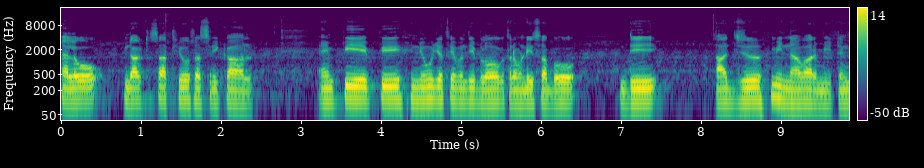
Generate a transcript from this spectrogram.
ਹੈਲੋ, ਡਾਕਟਰ ਸਾਥੀਓ, ਸਤਿ ਸ੍ਰੀ ਅਕਾਲ। ਐਮਪੀਏਪੀ ਨਿਊ ਜਥੇਬੰਦੀ ਬਲਾਕ ਤਲਵੰਡੀ ਸਾਬੋ ਦੀ ਅੱਜ ਮਹੀਨਾਵਾਰ ਮੀਟਿੰਗ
